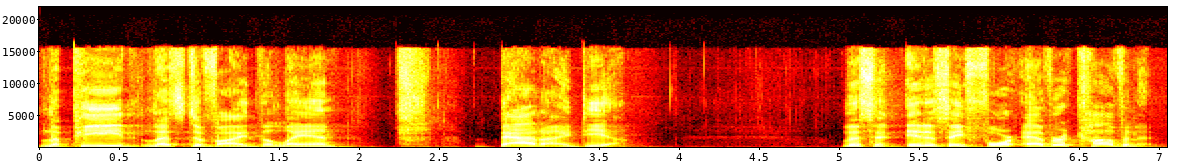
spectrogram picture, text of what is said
Lapid, let's divide the land. Bad idea. Listen, it is a forever covenant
